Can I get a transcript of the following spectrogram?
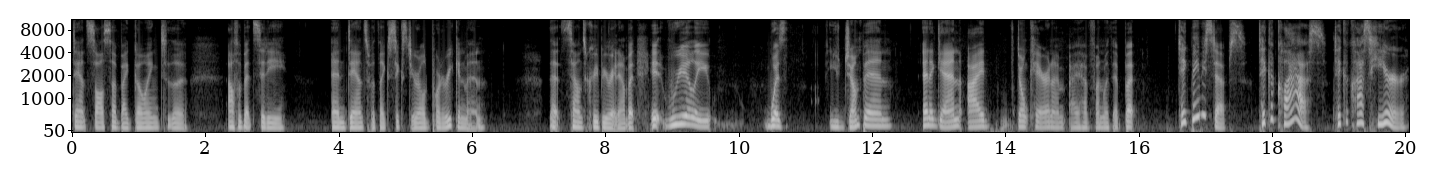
dance salsa by going to the Alphabet City and dance with like 60 year old Puerto Rican men. That sounds creepy right now, but it really was you jump in and again i don't care and I'm, i have fun with it but take baby steps take a class take a class here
